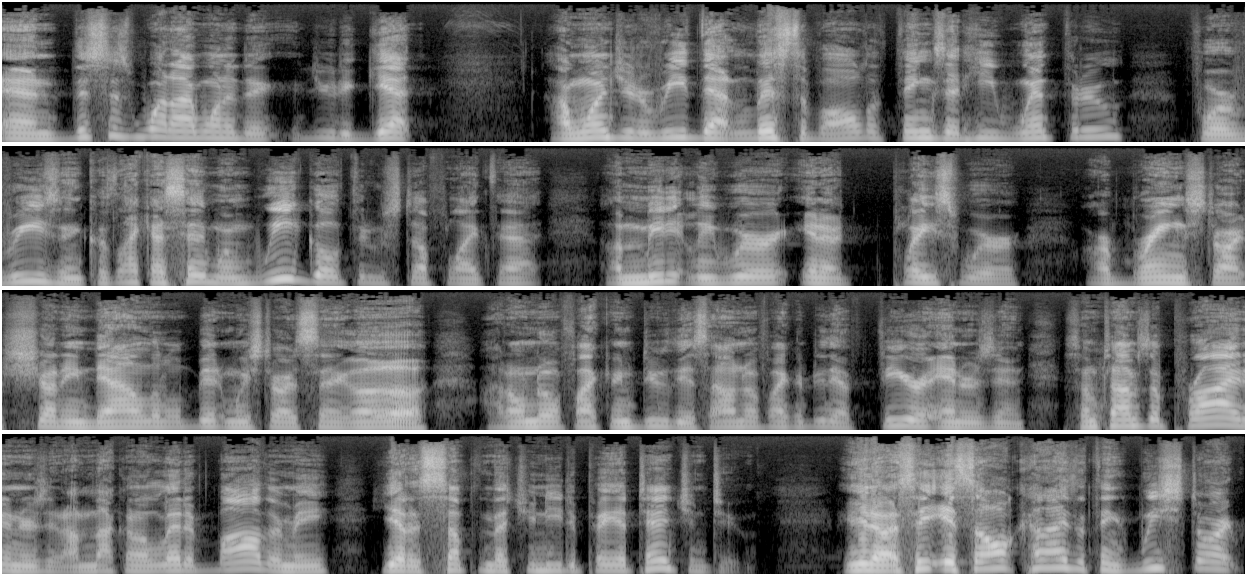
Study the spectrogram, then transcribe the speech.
and this is what I wanted to, you to get. I wanted you to read that list of all the things that he went through for a reason. Because, like I said, when we go through stuff like that, immediately we're in a place where our brain starts shutting down a little bit and we start saying, oh, I don't know if I can do this. I don't know if I can do that. Fear enters in. Sometimes the pride enters in. I'm not going to let it bother me, yet it's something that you need to pay attention to. You know, see, it's all kinds of things. We start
